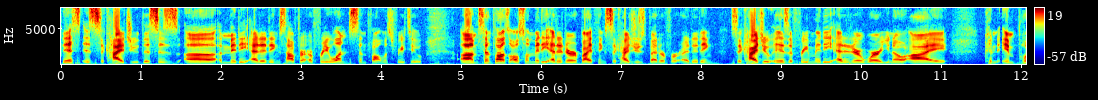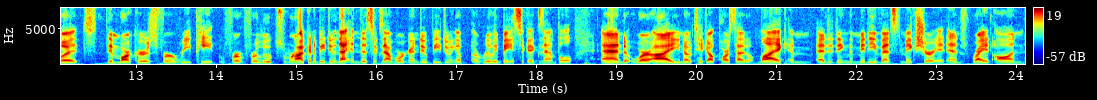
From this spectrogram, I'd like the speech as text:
this is Sekaiju. This is uh, a MIDI editing software, a free one. SynthFont was free too. Um, is also a MIDI editor, but I think Sekaiju is better for editing. Sekaiju is a free MIDI editor where, you know, I can input the markers for repeat for, for loops. We're not going to be doing that in this example. We're going to be doing a, a, really basic example and where I, you know, take out parts that I don't like and editing the MIDI events to make sure it ends right on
